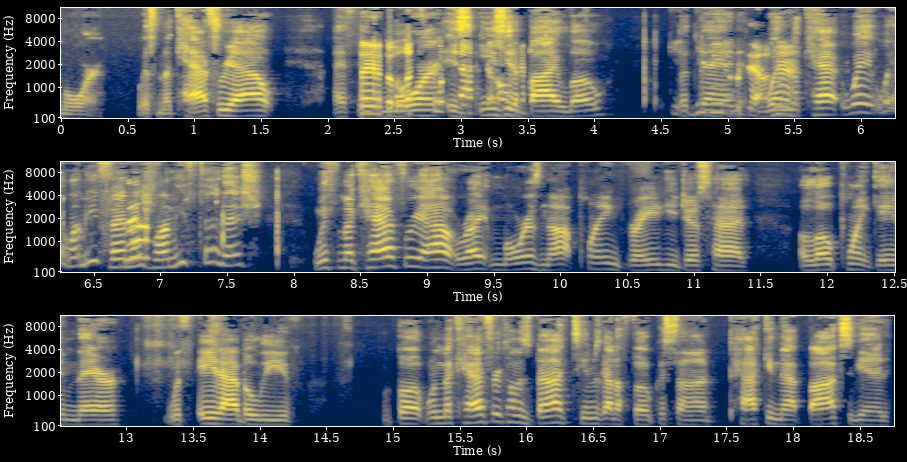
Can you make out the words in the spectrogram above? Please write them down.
Moore. With McCaffrey out, I think wait, Moore is easy to buy low. But Give then when McCaffrey, wait, wait, let me finish. let me finish. With McCaffrey out, right? Moore is not playing great. He just had a low point game there with eight, I believe. But when McCaffrey comes back, teams got to focus on packing that box again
